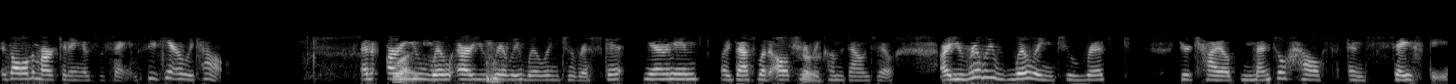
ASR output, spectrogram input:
is all the marketing is the same. So you can't really tell. And are Right. you will are you really willing to risk it? You know what I mean? Like that's what it ultimately Sure. comes down to. Are you really willing to risk your child's mental health and safety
